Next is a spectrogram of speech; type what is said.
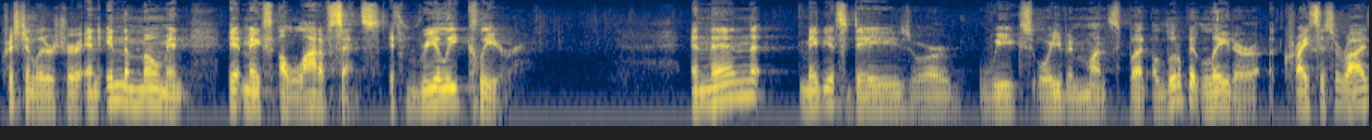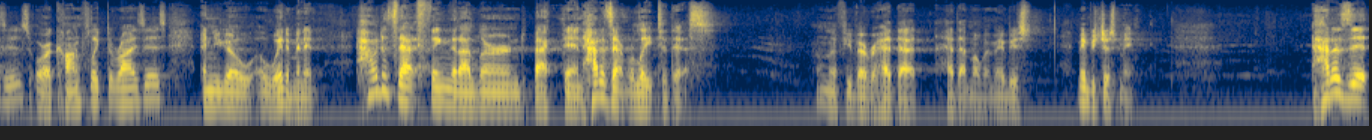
Christian literature, and in the moment, it makes a lot of sense. It's really clear. And then maybe it's days or weeks or even months, but a little bit later, a crisis arises or a conflict arises, and you go, oh, wait a minute, how does that thing that I learned back then, how does that relate to this? I don't know if you've ever had that, had that moment. Maybe it's, maybe it's just me. How does it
